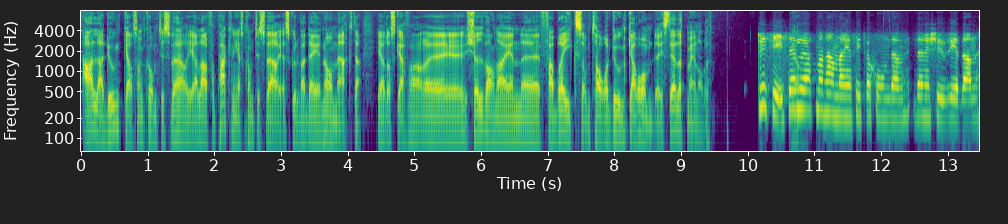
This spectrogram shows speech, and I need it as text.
alla dunkar som kom till Sverige, alla förpackningar som kom till Sverige skulle vara DNA-märkta. Ja, då skaffar eh, tjuvarna en eh, fabrik som tar och dunkar om det istället menar du? Precis, eller ja. att man hamnar i en situation där, där en tjuv redan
